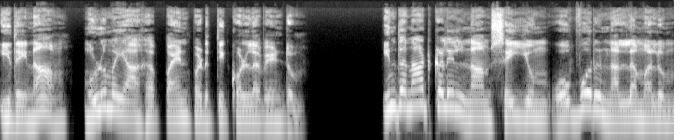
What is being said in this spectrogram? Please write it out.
இதை நாம் முழுமையாக பயன்படுத்திக் கொள்ள வேண்டும். இந்த நாட்களில் நாம் செய்யும் ஒவ்வொரு நல்லமலும்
